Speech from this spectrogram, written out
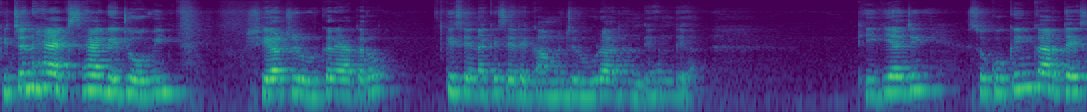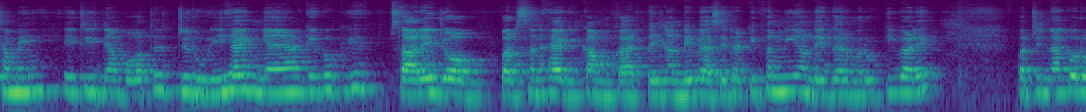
ਕਿਚਨ ਹੈਕਸ ਹੈਗੇ ਜੋ ਵੀ ਸ਼ੇਅਰ ਜ਼ਰੂਰ ਕਰਿਆ ਕਰੋ। ਕਿਸੇ ਨਾ ਕਿਸੇ ਦੇ ਕੰਮ ਜ਼ਰੂਰ ਆ ਜਾਂਦੇ ਹੁੰਦੇ ਆ। ਠੀਕ ਹੈ ਜੀ? ਸੋ ਕੁਕਿੰਗ ਕਰਦੇ ਸਮੇਂ ਇਹ ਚੀਜ਼ਾਂ ਬਹੁਤ ਜ਼ਰੂਰੀ ਹੈਗੀਆਂ ਆ, ਕਿ ਕਿਉਂਕਿ ਸਾਰੇ ਜੌਬ ਪਰਸਨ ਹੈਗੇ, ਕੰਮ ਕਰਦੇ ਜਾਂਦੇ, ਵੈਸੇ ਤਾਂ ਟਿਫਨ ਵੀ ਆਉਂਦੇ ਗਰਮ ਰੋਟੀ ਵਾਲੇ, ਪਰ ਜਿੰਨਾ ਕੋਲ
